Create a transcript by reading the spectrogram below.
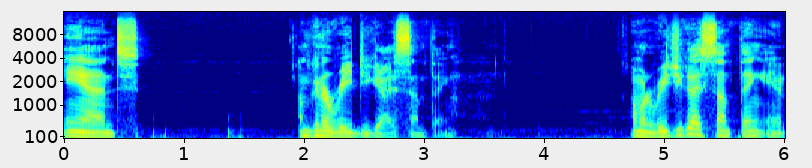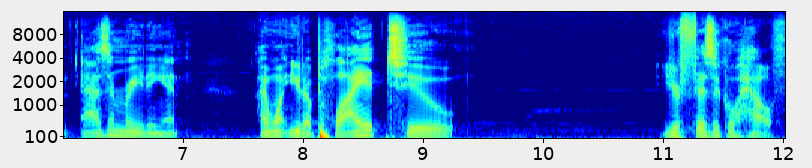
and I'm going to read you guys something. I'm going to read you guys something, and as I'm reading it, I want you to apply it to your physical health,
